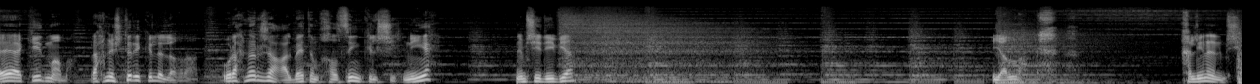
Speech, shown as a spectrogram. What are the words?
إيه أكيد ماما. رح نشتري كل الأغراض. ورح نرجع على البيت مخلصين كل شيء منيح؟ نمشي ديفيا؟ يلا. خلينا نمشي.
